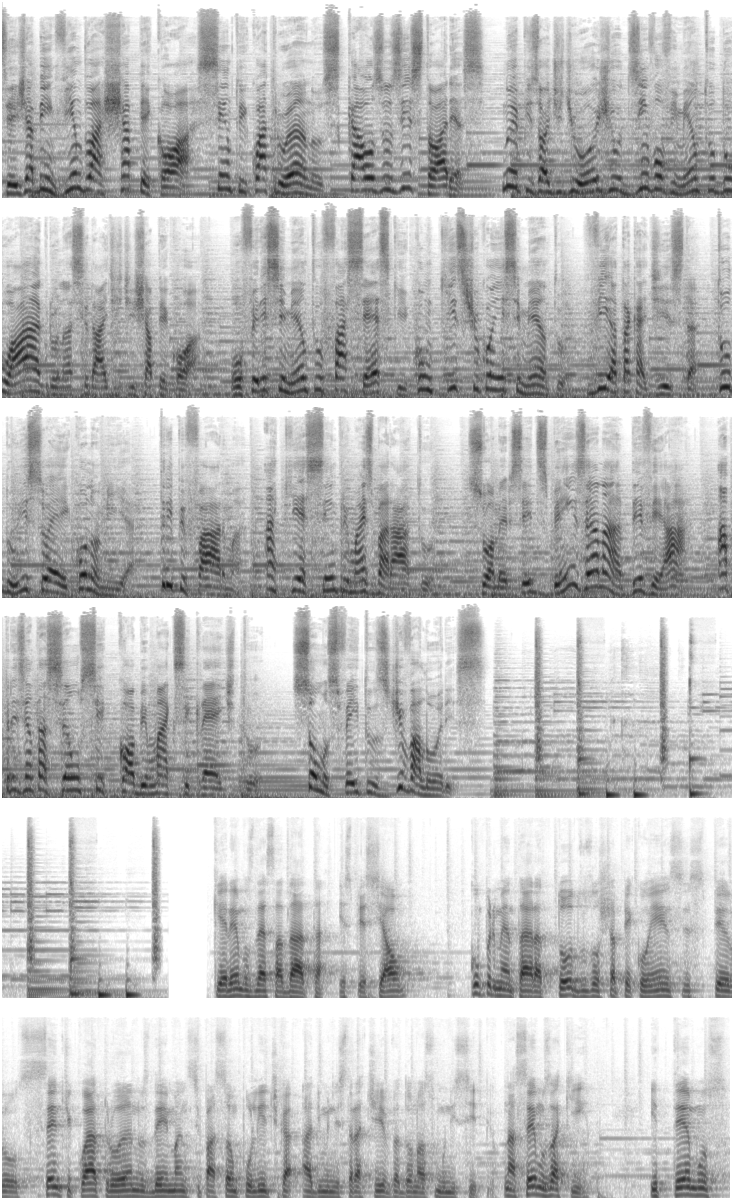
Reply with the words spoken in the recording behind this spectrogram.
Seja bem-vindo a Chapecó, 104 anos, causos e histórias. No episódio de hoje, o desenvolvimento do agro na cidade de Chapecó. Oferecimento Facesc, conquiste o conhecimento. Via Atacadista, tudo isso é economia. Trip Farma, aqui é sempre mais barato. Sua Mercedes-Benz é na DVA. Apresentação Cicobi Maxi Crédito. Somos feitos de valores. Queremos nessa data especial cumprimentar a todos os chapecoenses pelos 104 anos de emancipação política administrativa do nosso município. Nascemos aqui e temos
